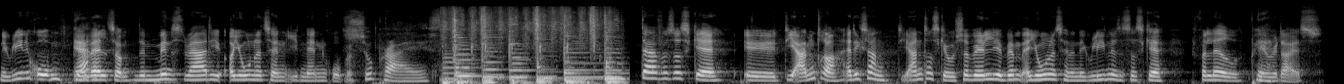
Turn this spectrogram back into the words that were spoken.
Nicoline-gruppen bliver Ja. valgt som den mindst værdige, og Jonathan i den anden gruppe. Surprise. Derfor så skal øh, de andre, er det ikke sådan? De andre skal jo så vælge, hvem af Jonathan og Nicoline, der så skal forlade Paradise.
